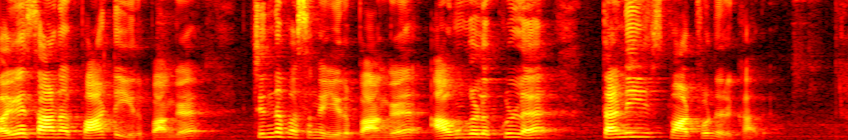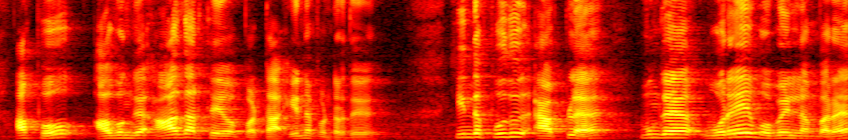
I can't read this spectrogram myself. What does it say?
வயசான பாட்டி இருப்பாங்க சின்ன பசங்க இருப்பாங்க அவங்களுக்குள்ள தனி ஸ்மார்ட் ஃபோன் இருக்காது. அப்போது அவங்க ஆதார் தேவைப்பட்டால் என்ன பண்ணுறது இந்த புது ஆப்பில் உங்கள் ஒரே மொபைல் நம்பரை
